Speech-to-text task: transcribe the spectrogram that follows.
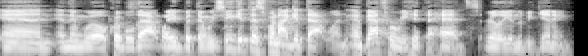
and and then we'll quibble that way. But then we see, you get this one, I get that one, and that's where we hit the heads really in the beginning.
